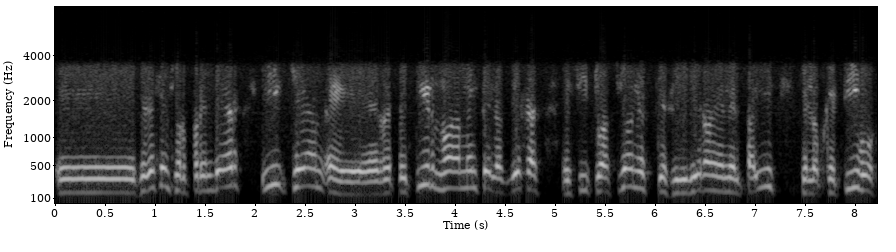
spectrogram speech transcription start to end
eh, se dejen sorprender y quieran eh, repetir nuevamente las viejas eh, situaciones que se vivieron en el país, que el objetivo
